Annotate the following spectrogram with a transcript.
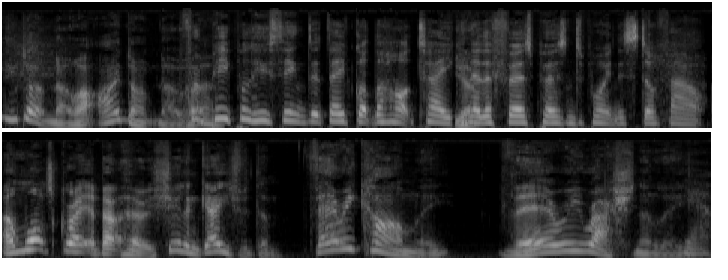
you don't know. I, I don't know From her. people who think that they've got the hot take Yeah. and they're the first person to point this stuff out. And what's great about her is she'll engage with them very calmly, very rationally. Yeah.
